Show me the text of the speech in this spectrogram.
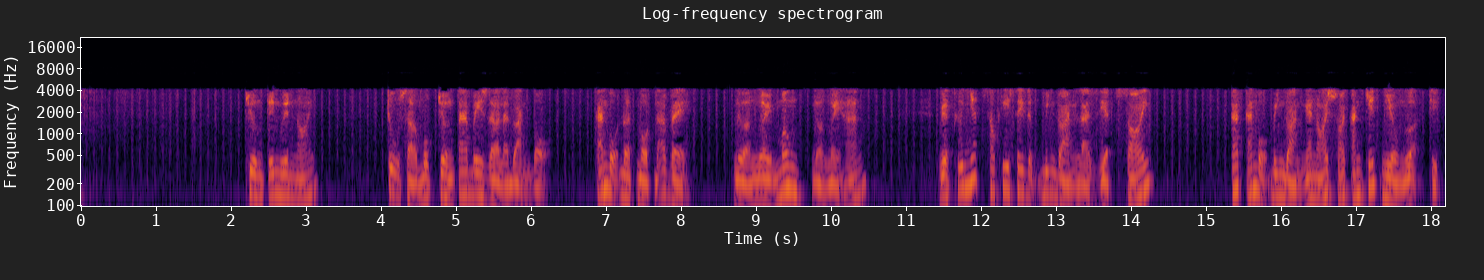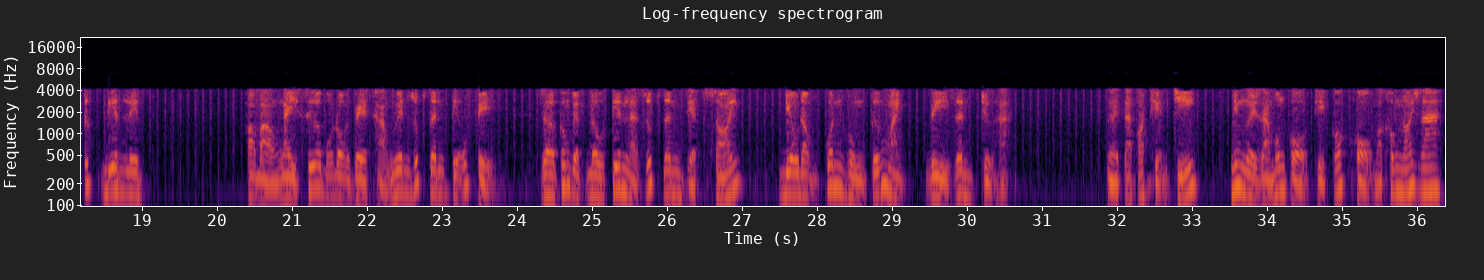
Trương Tế Nguyên nói, trụ sở mục trường ta bây giờ là đoàn bộ, cán bộ đợt một đã về, nửa người Mông, nửa người Hán. Việc thứ nhất sau khi xây dựng binh đoàn là diệt sói. Các cán bộ binh đoàn nghe nói sói cắn chết nhiều ngựa thì tức điên lên. Họ bảo ngày xưa bộ đội về Thảo Nguyên giúp dân tiễu phỉ, Giờ công việc đầu tiên là giúp dân diệt sói, điều động quân hùng tướng mạnh vì dân trừ hại. Người ta có thiện chí, nhưng người già Mông Cổ thì có khổ mà không nói ra.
